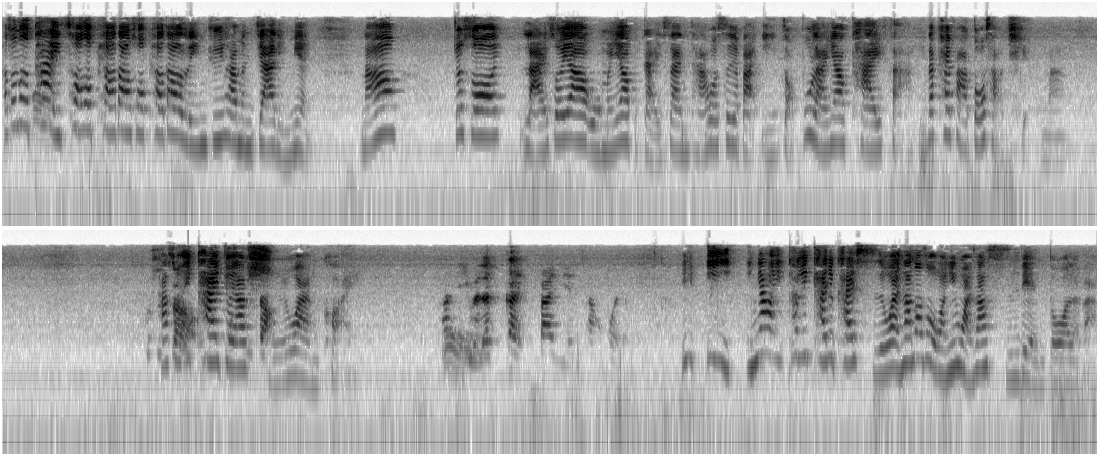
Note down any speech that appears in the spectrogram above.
他说那个太臭，都飘到说飘到邻居他们家里面，然后就说来说要我们要改善它，或是要把它移走，不然要开罚。你知道开罚多少钱吗？他说一开就要十万块。那你以为在干办演唱会？一一你要一他一开就开十万，那那时候我已经晚上十点多了吧，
